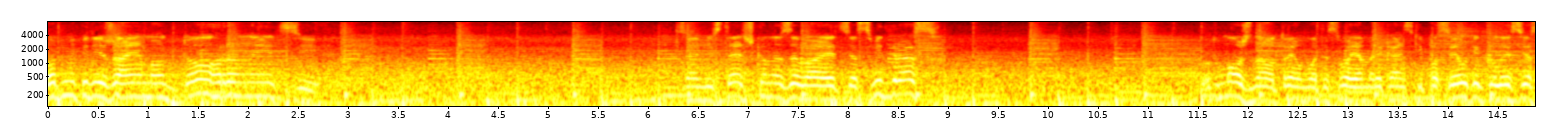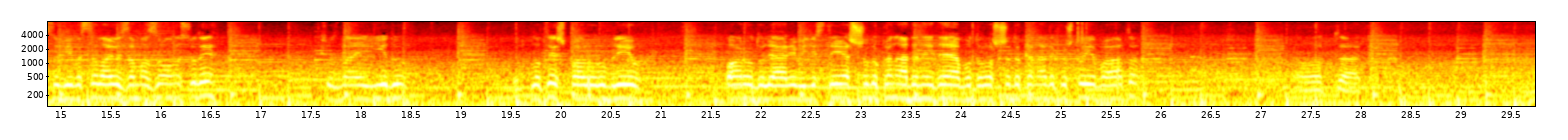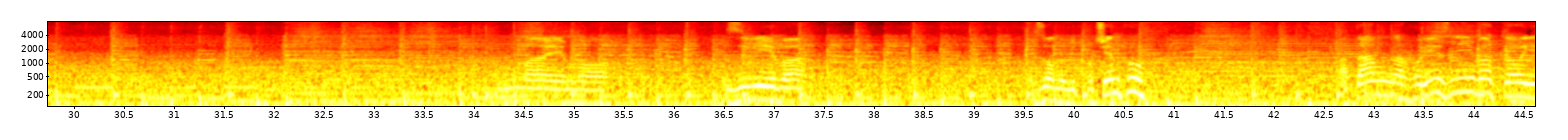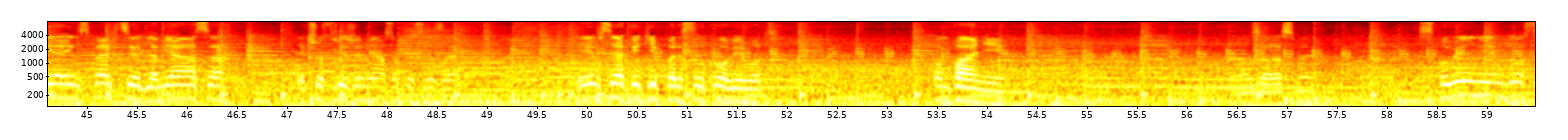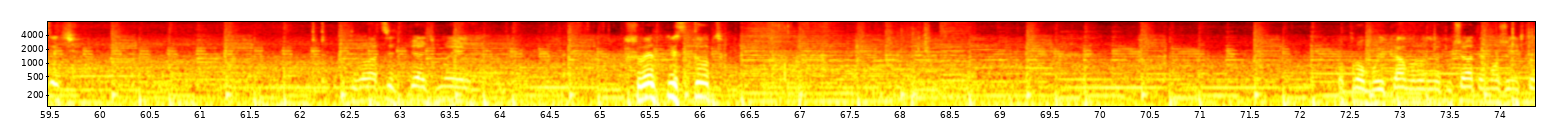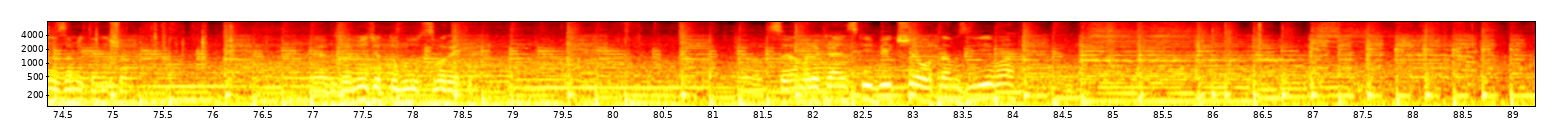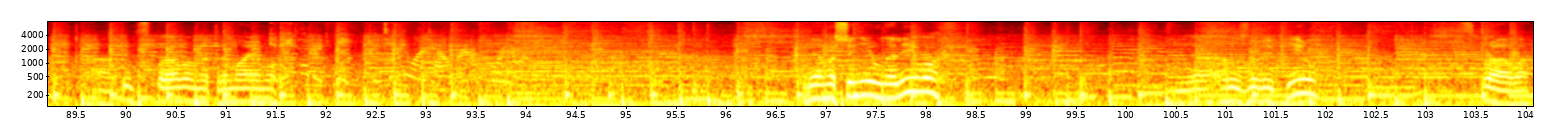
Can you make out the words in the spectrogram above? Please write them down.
От ми під'їжджаємо до границі. Це містечко називається Світграс. Тут можна отримувати свої американські посилки. Колись я собі висилаю з Амазону сюди. Що знаю, їду. Тут платиш пару рублів, пару долярів і дістаєш, що до Канади не йде, або дорожче до Канади коштує багато. От так. Маємо зліва зону відпочинку. А там на горі зліва то є інспекція для м'яса, якщо свіже м'ясо хтось везе. І всякі ті пересилкові от компанії. А зараз ми сповільнюємо досить 25 миль. Швидкість тут. Попробую камеру не виключати, може ніхто не замітить нічого. Як замітять, то будуть сварити. Це американський бік ще, там зліва. А тут справа ми тримаємо для машинів наліво, для грузовиків справа.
